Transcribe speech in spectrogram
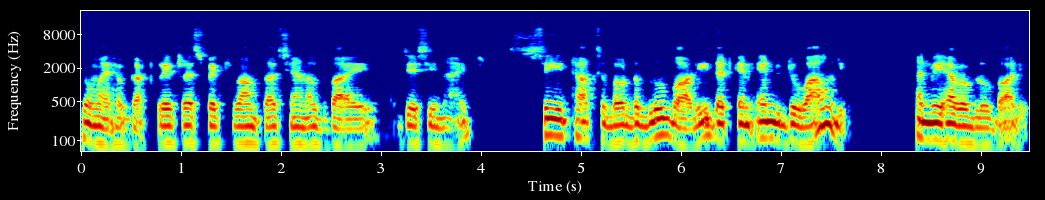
whom I have got great respect, Ramtha, channeled by J.Z. Knight. She talks about the blue body that can end duality, and we have a blue body.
